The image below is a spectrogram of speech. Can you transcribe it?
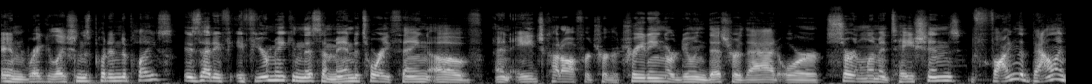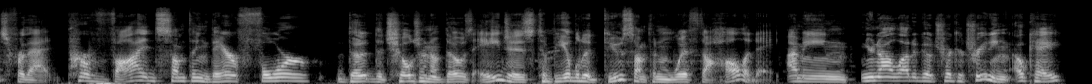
and regulations put into place is that if, if you're making this a mandatory thing of an age cutoff for trick or treating or doing this or that or certain limitations, find the balance for that. Provide something there for the the children of those ages to be able to do something with the holiday. I mean, you're not allowed to go trick or treating. Okay.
